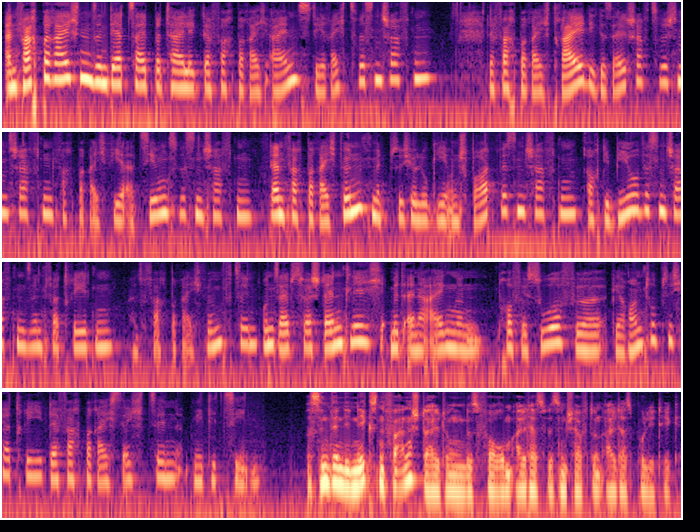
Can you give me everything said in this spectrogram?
An Fachbereichen sind derzeit beteiligt der Fachbereich 1, die Rechtswissenschaften, der Fachbereich 3, die Gesellschaftswissenschaften, Fachbereich 4, Erziehungswissenschaften, dann Fachbereich 5 mit Psychologie und Sportwissenschaften, auch die Biowissenschaften sind vertreten, also Fachbereich 15 und selbstverständlich mit einer eigenen Professur für Gerontopsychiatrie der Fachbereich 16 Medizin. Was sind denn die nächsten Veranstaltungen des Forum Alterswissenschaft und Alterspolitik?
